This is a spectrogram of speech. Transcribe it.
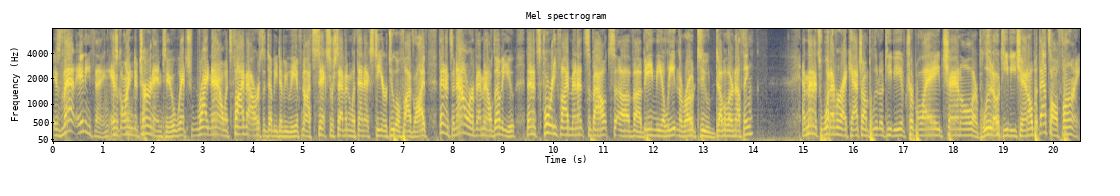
is that anything is going to turn into, which right now it's five hours of WWE, if not six or seven with NXT or 205 Live. Then it's an hour of MLW. Then it's 45 minutes about of uh, being the elite in the road to double or nothing. And then it's whatever I catch on Pluto TV of AAA channel or Pluto TV channel, but that's all fine.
